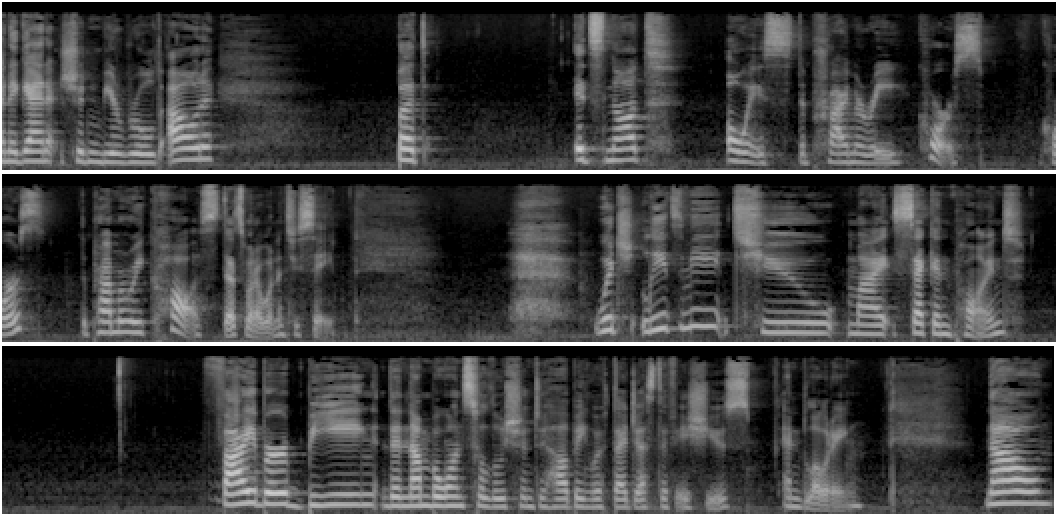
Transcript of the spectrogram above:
And again, it shouldn't be ruled out. But it's not always the primary course. Course? The primary cause. That's what I wanted to say. Which leads me to my second point fiber being the number one solution to helping with digestive issues and bloating. Now,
